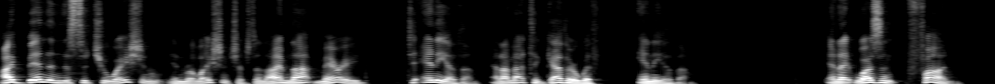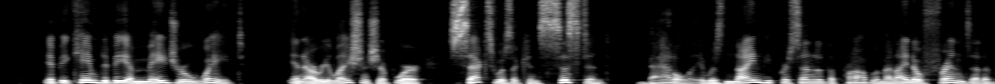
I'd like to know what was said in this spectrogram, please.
I've been in this situation in relationships and I'm not married to any of them and I'm not together with any of them. And it wasn't fun. It became to be a major weight in our relationship where sex was a consistent battle. It was 90% of the problem. And I know friends that have,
